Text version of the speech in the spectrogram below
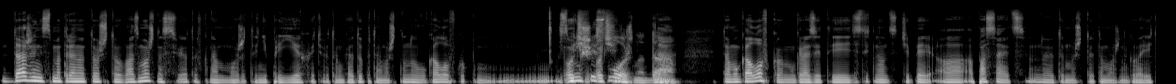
Даже несмотря на то, что, возможно, Светов к нам может и не приехать в этом году, потому что, ну, уголовку... С очень, очень сложно, да. да там уголовка ему грозит, и действительно он теперь а, опасается. Ну, я думаю, что это можно говорить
